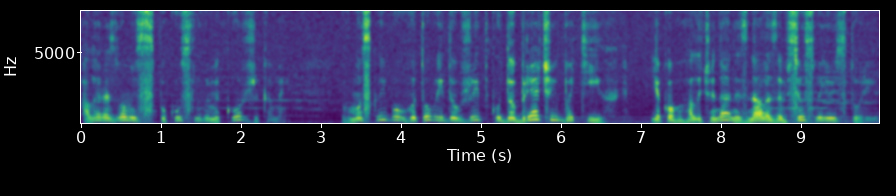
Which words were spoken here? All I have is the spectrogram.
Але разом із спокусливими коржиками в Москві був готовий до вжитку добрячий батіг, якого Галичина не знала за всю свою історію.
